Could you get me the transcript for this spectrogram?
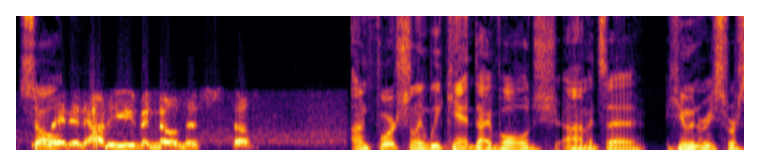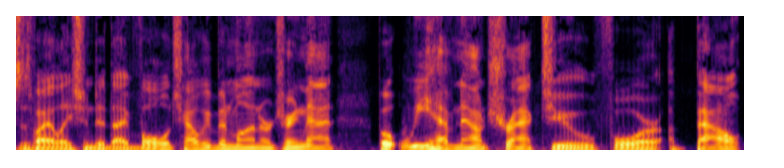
So- related? How do you even know this stuff? Unfortunately, we can't divulge. Um, it's a human resources violation to divulge how we've been monitoring that. But we have now tracked you for about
